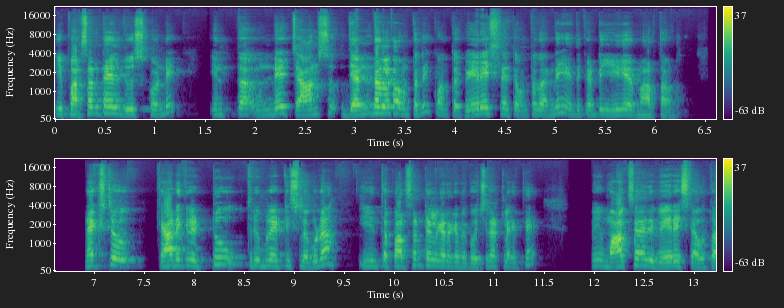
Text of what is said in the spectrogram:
ఈ పర్సంటేజ్ చూసుకోండి. ఇంత ఉండే ఛాన్స్ జనరల్గా ఉంటుంది. కొంత వేరియేషన్ అయితే ఉంటుందండి. ఎందుకంటే ఈ ఇయర్ మారుతూ ఉంటుంది నెక్స్ట్ కేటగిరీ టూ త్రిబుల్ ఐటీస్లో కూడా ఇంత పర్సంటైల్ కనుక మీకు వచ్చినట్లయితే మీ మార్క్స్ అనేది వేరియేషన్ అవుతూ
